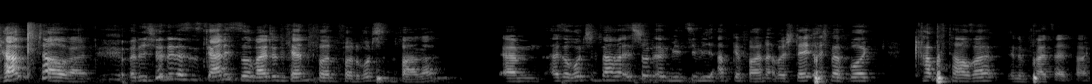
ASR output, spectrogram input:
Kampftaucher. Und ich finde, das ist gar nicht so weit entfernt von, von Rutschenfahrer. Ähm, also Rutschenfahrer ist schon irgendwie ziemlich abgefahren, aber stellt euch mal vor, Kampftaucher in einem Freizeitpark.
